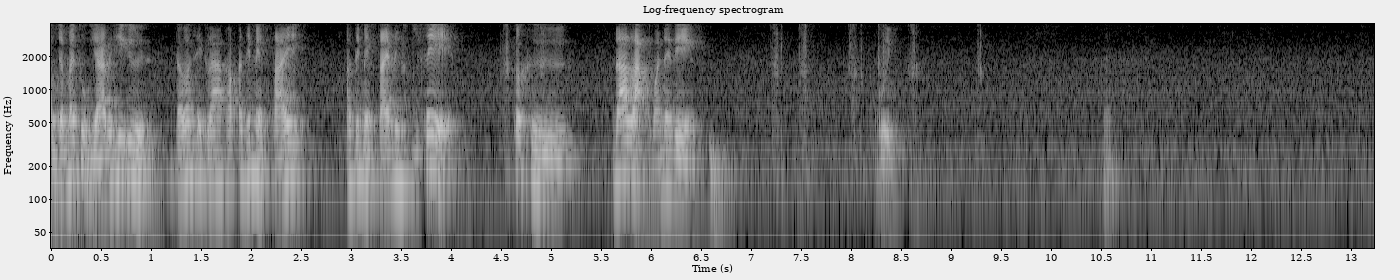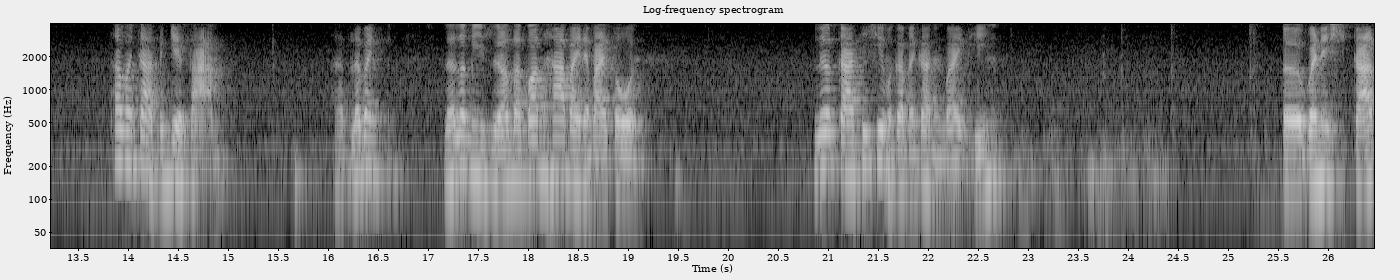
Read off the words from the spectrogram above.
นจะไม่ถูกย้ายไปที่อื่น แล้วก็เทคล่างครับอัลติเมทสไตล์อัลติเมทสไตล์เป็นกีเซ่ก็คือด้านหลังมันนั่นเองอุ้ย ถ้าบรรยากาศเป็นเกียร์สามครับแล้วเป็นแล้วเรามีเซลล์ดากอนห้าใบในบายโซน เลือกการดที่ชื่อเหมือนกับเป็นการดหนึ่งใบทิ้งเอ่อ vanish card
